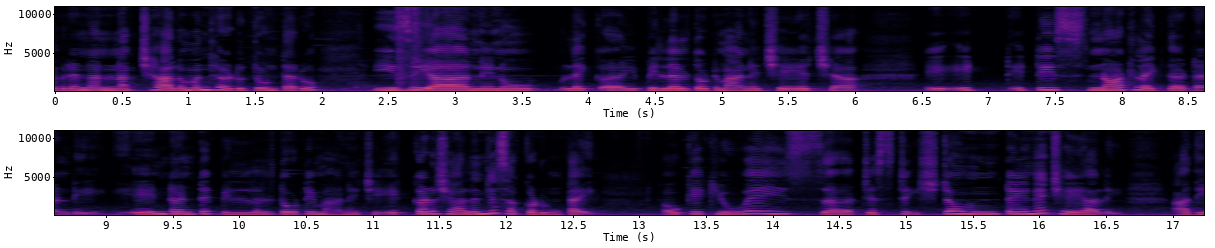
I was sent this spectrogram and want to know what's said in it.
ఎవరైనా నాకు చాలామంది అడుగుతూ ఉంటారు ఈజీయా? నేను లైక్ ఈ పిల్లలతోటి మేనేజ్ చేయొచ్చా? It it is not like that అండి. ఏంటంటే పిల్లలతోటి మేనేజ్ ఎక్కడ ఛాలెంజెస్ అక్కడ ఉంటాయి. ఓకే క్యూఏ ఈజ్ uh, జస్ట్ ఇష్టం ఉంటేనే చేయాలి. అది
